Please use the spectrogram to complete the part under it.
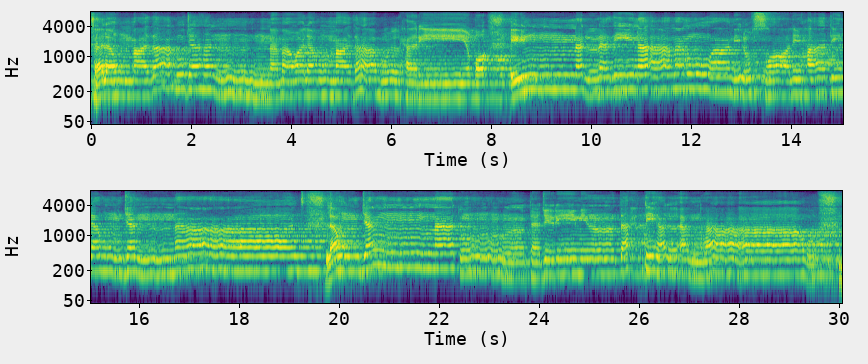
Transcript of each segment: فلهم عذاب جهنم ولهم عذاب الحريق. إن الذين آمنوا وعملوا الصالحات لهم جنات لهم جنات تجري من تحتها الأنهار.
